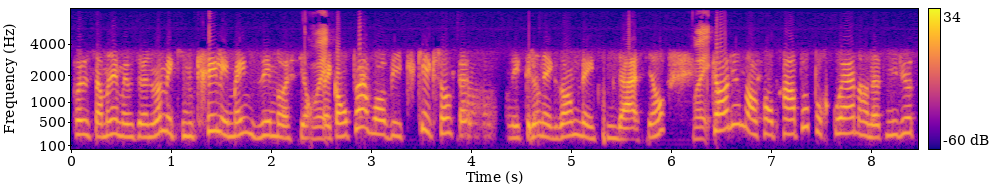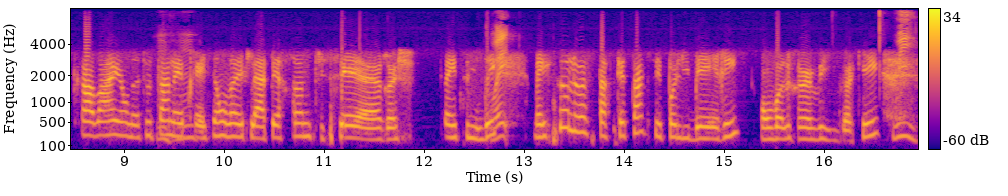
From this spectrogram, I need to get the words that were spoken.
pas nécessairement les mêmes événements, mais qui nous créent les mêmes émotions. Fait qu'on peut avoir vécu quelque chose comme on était là un exemple d'intimidation. Oui. Quand on ne comprend pas pourquoi dans notre milieu de travail, on a tout le temps mm-hmm. l'impression d'être la personne qui se fait euh, intimider. Mais ça, là, c'est parce que tant que c'est pas libéré, on va le revivre, OK? Oui.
